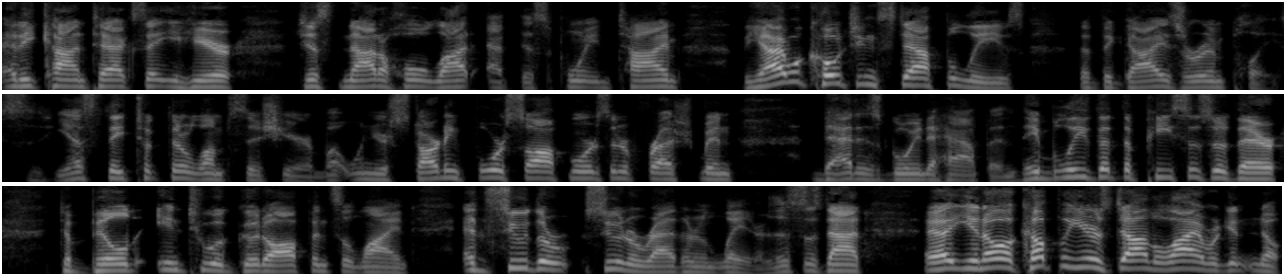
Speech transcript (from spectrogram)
any contacts that you hear, just not a whole lot at this point in time. The Iowa coaching staff believes that the guys are in place. Yes, they took their lumps this year, but when you're starting four sophomores and a freshman, that is going to happen. They believe that the pieces are there to build into a good offensive line and sooner, sooner rather than later. This is not, uh, you know, a couple years down the line, we're getting, no,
